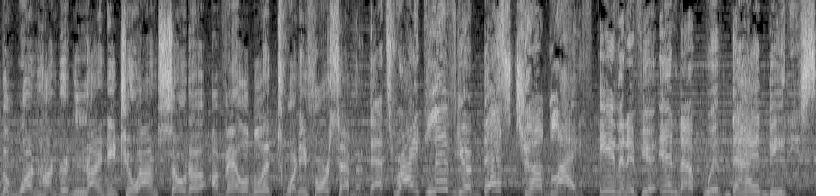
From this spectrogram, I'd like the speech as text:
the 192-ounce soda available at 24-7. That's right. Live your best chug life, even if you end up with diabetes.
